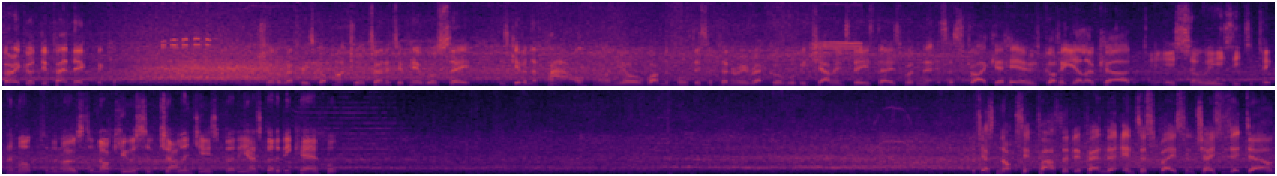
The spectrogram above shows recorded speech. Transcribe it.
It's very good defending. I'm not sure the referee's got much alternative here, we'll see. He's given the foul, and your wonderful disciplinary record will be challenged these days, wouldn't it? It's a striker here who's got a yellow card. It is so easy to pick them up for the most innocuous of challenges, but he has got to be careful. He just knocks it past the defender into space and chases it down.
